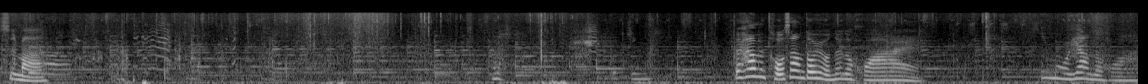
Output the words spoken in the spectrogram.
只。是吗？对，他们头上都有那个花、哎，一模一样的花。啊！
